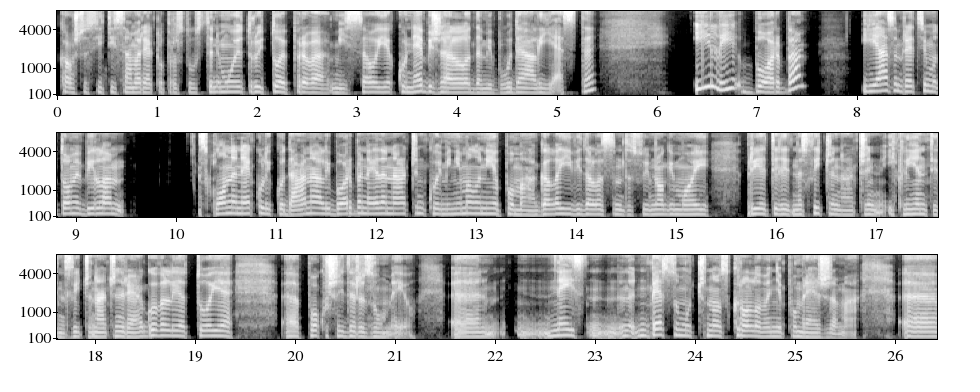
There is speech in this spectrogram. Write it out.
kao što si ti sama rekla, prosto ustanem ujutru i to je prva misao, iako ne bi želela da mi bude, ali jeste. Ili borba, i ja sam recimo tome bila sklona nekoliko dana, ali borba na jedan način koji minimalo nije pomagala i videla sam da su i mnogi moji prijatelji na sličan način i klijenti na sličan način reagovali, a to je e, pokušaj da razumeju. E, neis, besomučno scrollovanje po mrežama, e,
